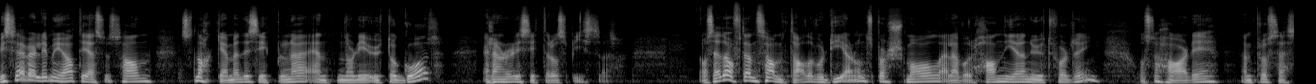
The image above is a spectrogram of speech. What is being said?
Vi ser veldig mye at Jesus han snakker med disiplene enten når de er ute og går, eller når de sitter og spiser. Og så er det ofte en samtale hvor de har noen spørsmål, eller hvor han gir en utfordring, og så har de en prosess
